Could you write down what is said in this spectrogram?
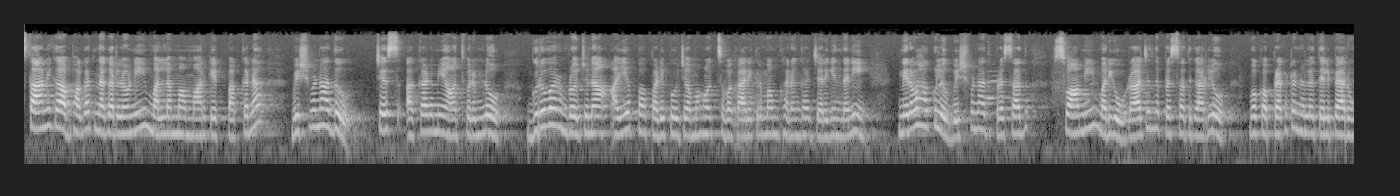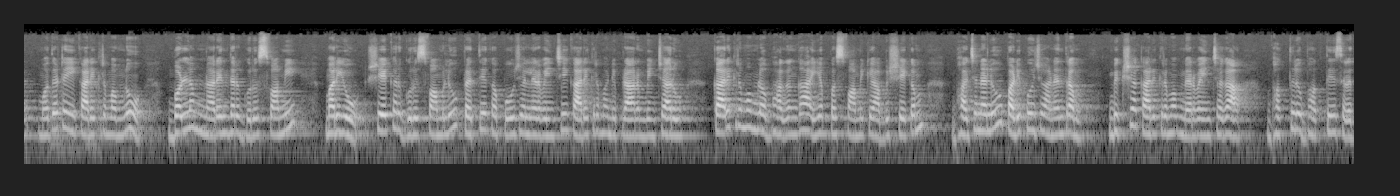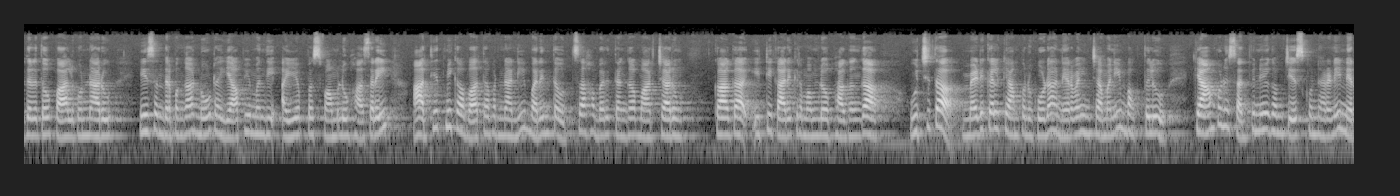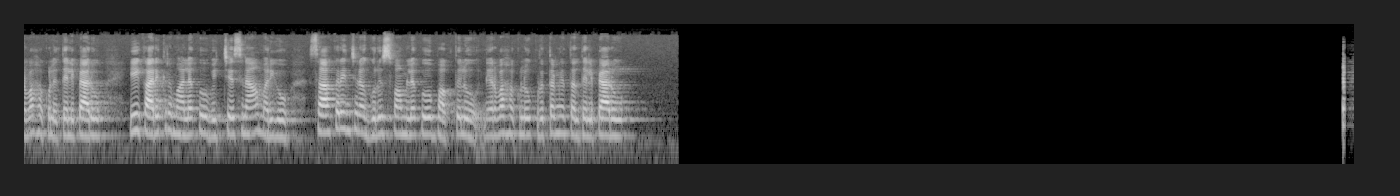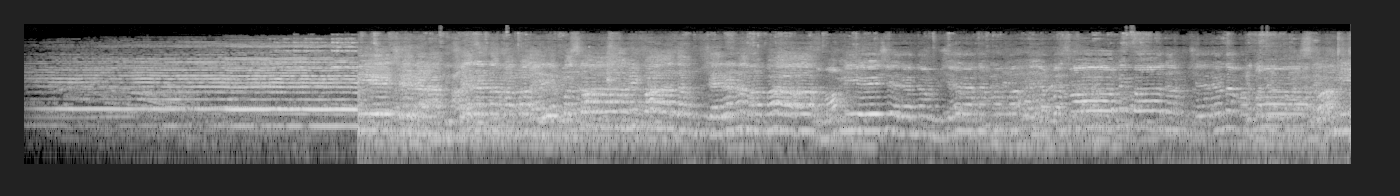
స్థానిక భగత్ నగర్లోని మల్లమ్మ మార్కెట్ పక్కన విశ్వనాథ్ చెస్ అకాడమీ ఆధ్వర్యంలో గురువారం రోజున అయ్యప్ప పడిపూజ మహోత్సవ కార్యక్రమం ఘనంగా జరిగిందని నిర్వాహకులు విశ్వనాథ్ ప్రసాద్ స్వామి మరియు రాజేంద్ర ప్రసాద్ గారు ఒక ప్రకటనలో తెలిపారు. మొదట ఈ కార్యక్రమంను బొల్లం నరేందర్ గురుస్వామి మరియు శేఖర్ గురుస్వాములు ప్రత్యేక పూజలు నిర్వహించి కార్యక్రమాన్ని ప్రారంభించారు. కార్యక్రమంలో భాగంగా అయ్యప్ప స్వామికి అభిషేకం భజనలు పడిపూజ అనంతరం భిక్ష కార్యక్రమం నిర్వహించగా భక్తులు భక్తి శ్రద్ధలతో పాల్గొన్నారు. ఈ సందర్భంగా నూట యాభై మంది అయ్యప్ప స్వాములు హాజరై ఆధ్యాత్మిక వాతావరణాన్ని మరింత ఉత్సాహభరితంగా మార్చారు. కాగా ఇట్టి కార్యక్రమంలో భాగంగా ఉచిత మెడికల్ క్యాంపును కూడా నిర్వహించామని భక్తులు క్యాంపును సద్వినియోగం చేసుకున్నారని నిర్వాహకులు తెలిపారు. ఈ కార్యక్రమాలకు విచ్చేసిన మరియు సహకరించిన గురుస్వాములకు భక్తులు నిర్వాహకులు కృతజ్ఞతలు తెలిపారు. స్వామియే శరణం శరణమప్ప అయ్యప్ప స్వామి పాదం శరణమప్ప స్వామి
